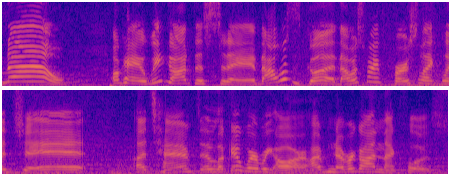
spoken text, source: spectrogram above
No! Okay, we got this today. That was good. That was my first, like, legit attempt. And look at where we are. I've never gotten that close.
